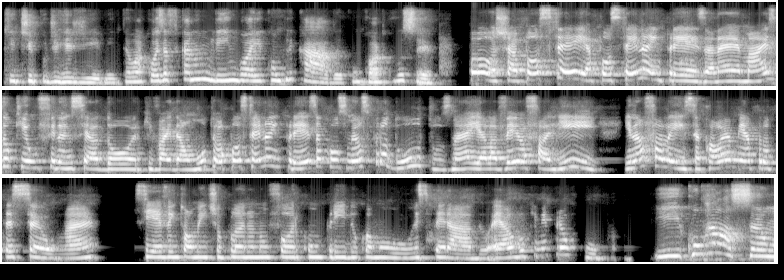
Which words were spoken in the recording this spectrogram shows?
Que tipo de regime? Então a coisa fica num limbo aí complicado. Eu concordo com você. Poxa, apostei, apostei na empresa, né? Mais do que um financiador que vai dar um mútuo, eu apostei na empresa com os meus produtos, né? E ela veio a falir. E na falência, qual é a minha proteção, né? Se eventualmente o plano não for cumprido como esperado. É algo que me preocupa. E com relação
